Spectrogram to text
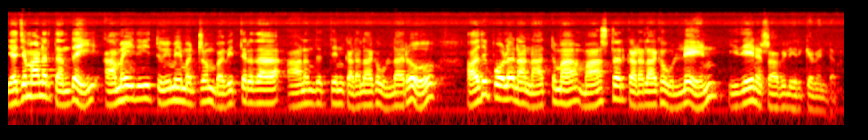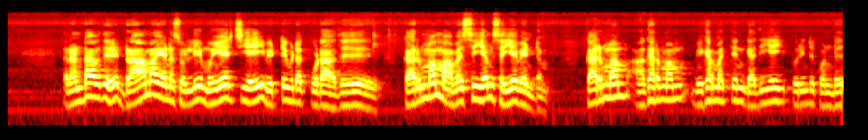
எஜமானர் தந்தை அமைதி தூய்மை மற்றும் பவித்திரதா ஆனந்தத்தின் கடலாக உள்ளாரோ அதுபோல நான் ஆத்மா மாஸ்டர் கடலாக உள்ளேன். இதே நஷாவில் இருக்க வேண்டும். ரெண்டாவது டிராமா என சொல்லி முயற்சியை விட்டுவிடக்கூடாது கர்மம் அவசியம் செய்ய வேண்டும். கர்மம் அகர்மம் விகர்மத்தின் கதியை புரிந்து கொண்டு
